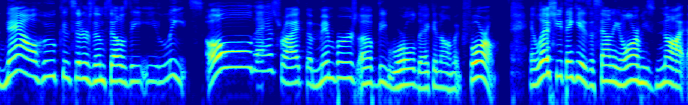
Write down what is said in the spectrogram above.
now who considers themselves the elites? Oh, that's right, the members of the World Economic Forum. Unless you think he is a sounding alarm, he's not.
